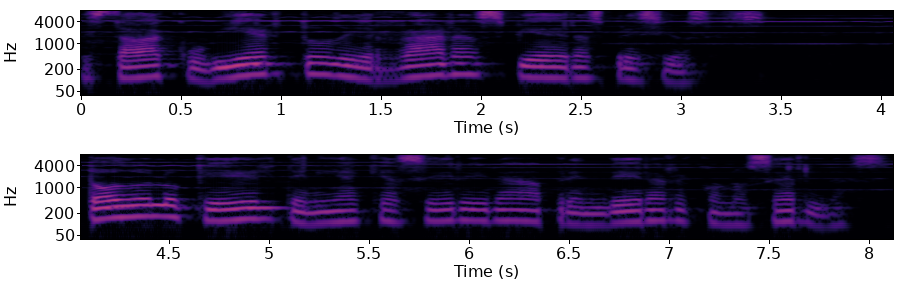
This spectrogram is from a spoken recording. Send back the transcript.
Estaba cubierto de raras piedras preciosas. Todo lo que él tenía que hacer era aprender a reconocerlas,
